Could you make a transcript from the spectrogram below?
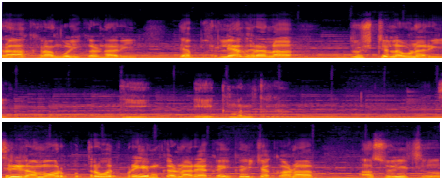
राख रांगोळी करणारी त्या भरल्या घराला दृष्ट लावणारी ती एक मंत्र. श्री रामावर पुत्रवत प्रेम करणाऱ्या कैकईच्या कानात असूयेचं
